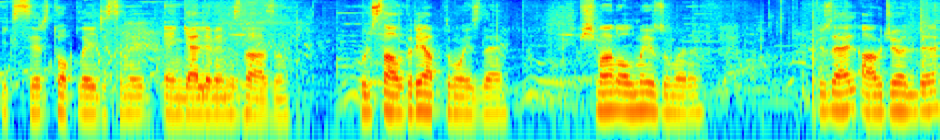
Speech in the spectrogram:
İksir toplayıcısını engellememiz lazım. Full saldırı yaptım o yüzden. Pişman olmayız umarım. Güzel. Avcı öldü.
